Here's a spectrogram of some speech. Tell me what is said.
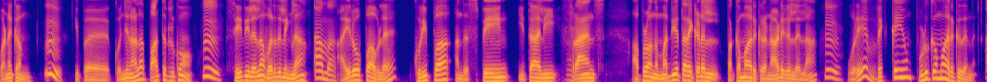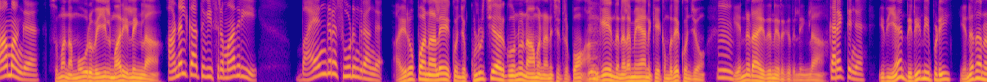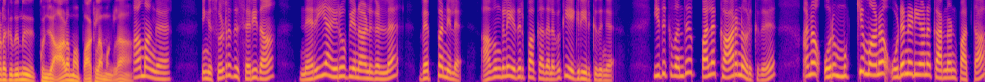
வணக்கம். இப்ப கொஞ்ச நாளா பார்த்துட்டு இருக்கோம் செய்தியில எல்லாம் வருது இல்லைங்களா? ஐரோப்பாவுல குறிப்பா அந்த ஸ்பெயின் இத்தாலி பிரான்ஸ் அப்புறம் அந்த மத்திய தரைக்கடல் பக்கமா இருக்கிற நாடுகள் எல்லாம் ஒரே வெக்கையும் புடுக்கமா இருக்குதுன்னு. ஆமாங்க. சும்மா நம்ம ஊர் வெயில் மாதிரி இல்லைங்களா? அனல் காத்து வீசுற மாதிரி. பயங்கர சூடுங்கறாங்க. ஐரோப்பானாலே கொஞ்சம் குளிர்ச்சியா இருக்கும்னு நாம நினைச்சிட்டு இருப்போம். அங்கே இந்த நிலைமையான்னு கேட்கும்போதே கொஞ்சம் என்னடா இதுன்னு இருக்குது இல்லைங்களா? கரெக்ட்டுங்க. இது ஏன் திடீர்னு இப்படி? என்னதான் நடக்குதுன்னு கொஞ்சம் ஆழமா பார்க்கலாமாங்களா? ஆமாங்க. நீங்க சொல்றது சரிதான். நிறைய ஐரோப்பிய நாடுகள்ல வெப்பநிலை அவங்களே எதிர்பார்க்காத அளவுக்கு எகிரி இருக்குதுங்க. இதுக்கு வந்து பல காரணம் இருக்குது. ஆனா ஒரு முக்கியமான உடனடியான காரணம்னு பார்த்தா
